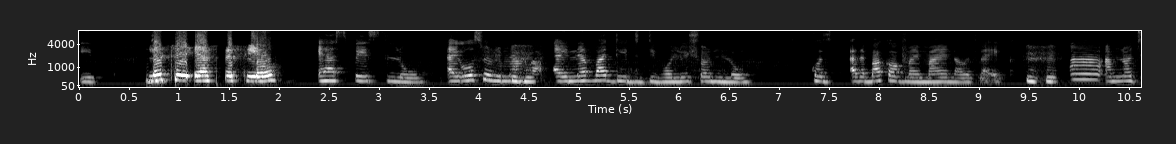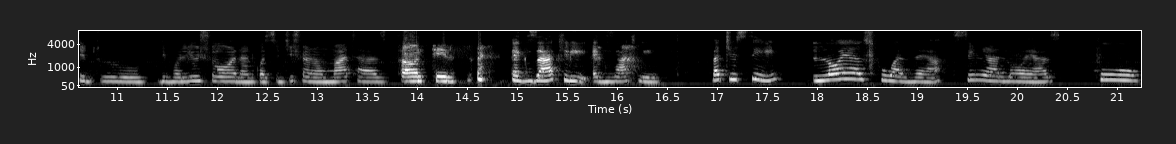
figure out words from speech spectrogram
it Let's say airspace law. airspace law. I also remember I never did devolution law because at the back of my mind I was like, Mhm. ah, I'm not into devolution and constitutional matters. Counties. Exactly, exactly. But you see, lawyers who are there, senior lawyers who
